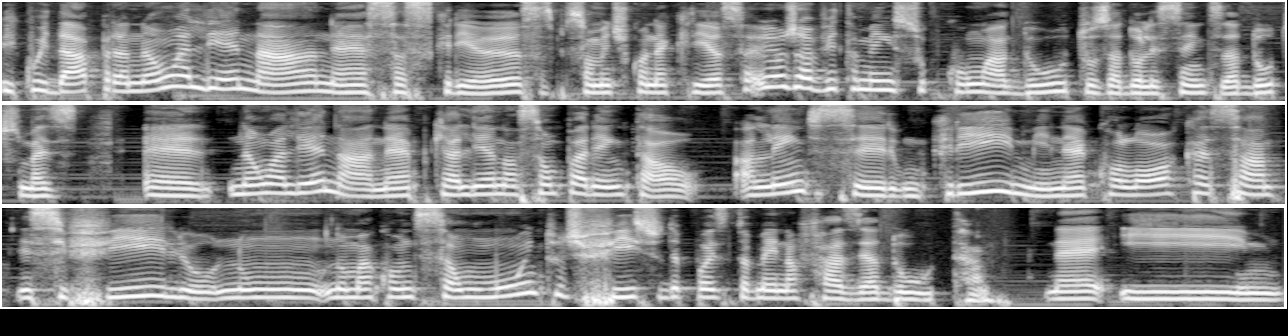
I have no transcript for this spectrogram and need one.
e cuidar para não alienar né, essas crianças, principalmente quando é criança. Eu já vi também isso com adultos, adolescentes adultos, mas é, não alienar, né? Porque alienação parental, além de ser um crime, né, coloca essa, esse filho num, numa condição muito difícil depois também na fase adulta, né? E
